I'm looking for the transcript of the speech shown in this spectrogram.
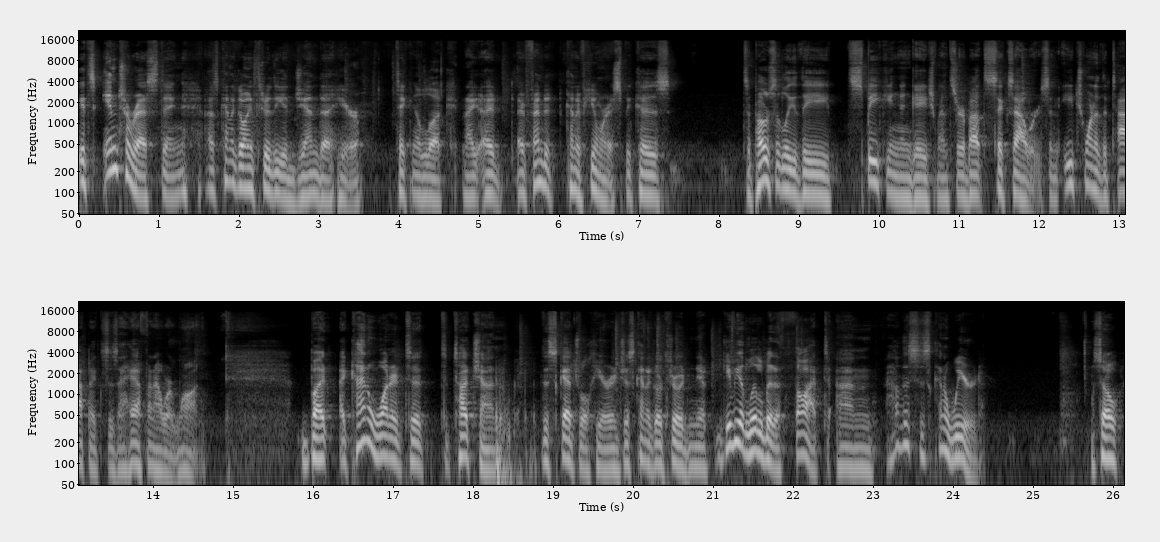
it's interesting. I was kind of going through the agenda here taking a look, and I, I, I find it kind of humorous because supposedly the speaking engagements are about six hours, and each one of the topics is a half an hour long. But I kind of wanted to, to touch on the schedule here and just kind of go through it and you know, give you a little bit of thought on how this is kind of weird. So,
